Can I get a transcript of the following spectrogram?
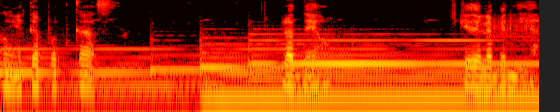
con este podcast los dejo. Que Dios les bendiga.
